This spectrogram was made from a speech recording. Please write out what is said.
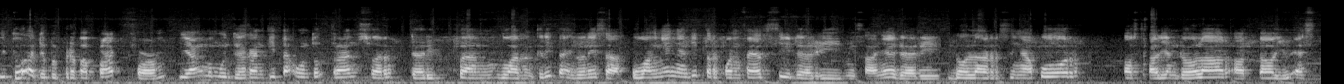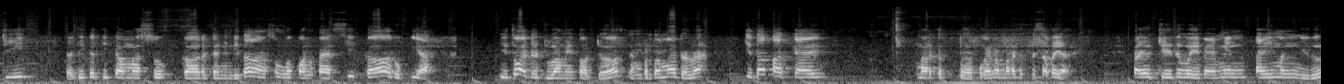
itu ada beberapa platform yang memudahkan kita untuk transfer dari bank luar negeri ke Indonesia. Uangnya nanti terkonversi dari misalnya dari dolar Singapura, Australian dollar atau USD. Jadi ketika masuk ke rekening kita langsung konversi ke rupiah. Itu ada dua metode. Yang pertama adalah kita pakai market eh, bukan marketplace apa ya? Kayak gateway payment payment gitu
